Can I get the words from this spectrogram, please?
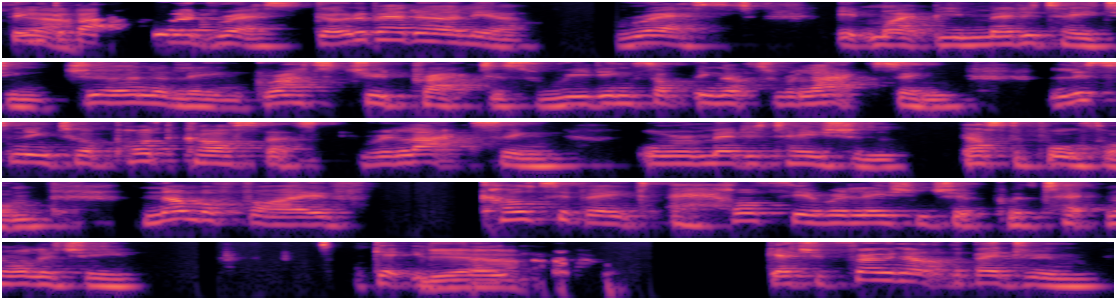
Think yeah. about the word rest. Go to bed earlier. Rest. It might be meditating, journaling, gratitude practice, reading something that's relaxing, listening to a podcast that's relaxing, or a meditation. That's the fourth one. Number five, cultivate a healthier relationship with technology. Get your yeah. phone Get your phone out of the bedroom.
